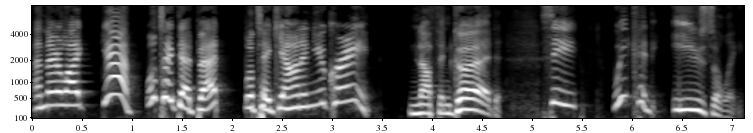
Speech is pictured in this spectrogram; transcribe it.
And they're like, yeah, we'll take that bet. We'll take you on in Ukraine. Nothing good. See, we could easily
